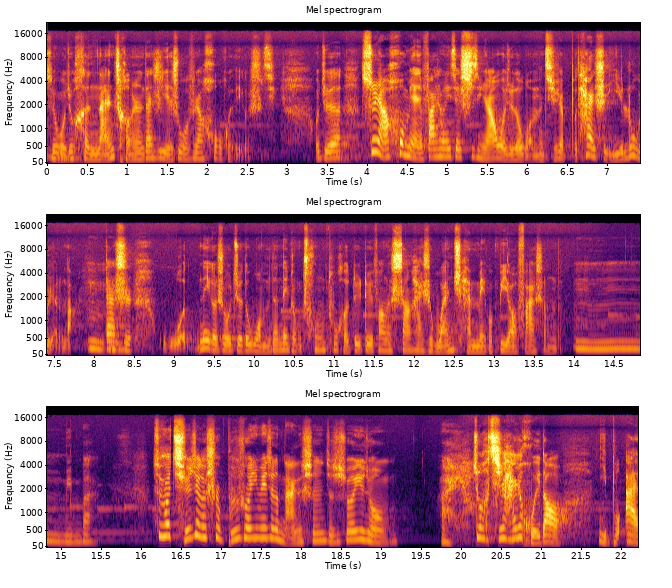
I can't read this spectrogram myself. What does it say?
所以我就很难承认，但是也是我非常后悔的一个事情。我觉得虽然后面发生一些事情，然后我觉得我们其实不太是一路人了，嗯，但是我那个时候觉得我们的那种冲突和对对方的伤害是完全没有必要发生的。嗯，明白。所以说，其实这个事不是说因为这个男生，只是说一种，哎呀，就其实还是回到。你不爱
